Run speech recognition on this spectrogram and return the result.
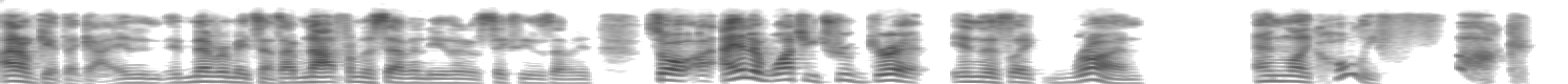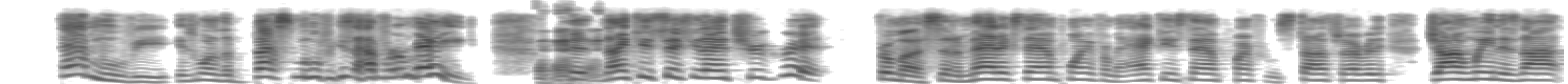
I don't get that guy. It, it never made sense. I'm not from the 70s or the 60s or 70s. So I, I ended up watching True Grit in this like run, and like, holy fuck, that movie is one of the best movies ever made. 1969 True Grit, from a cinematic standpoint, from an acting standpoint, from stunts, from everything. John Wayne is not.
